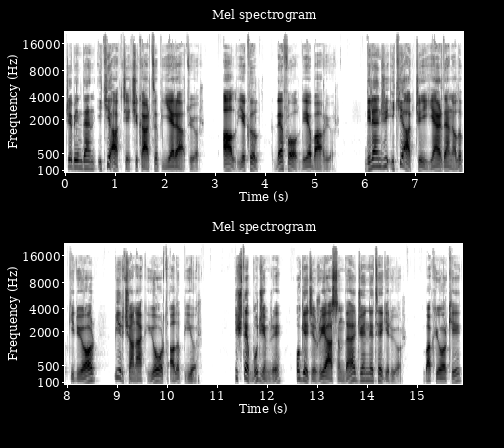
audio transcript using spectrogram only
cebinden iki akçe çıkartıp yere atıyor. Al, yıkıl, defol diye bağırıyor. Dilenci iki akçeyi yerden alıp gidiyor, bir çanak yoğurt alıp yiyor. İşte bu cimri o gece rüyasında cennete giriyor. Bakıyor ki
